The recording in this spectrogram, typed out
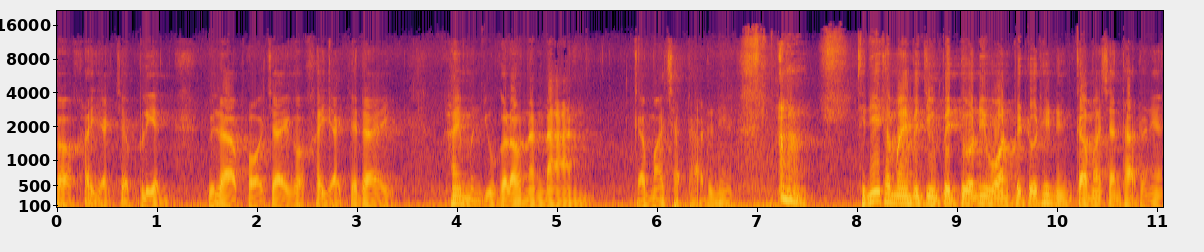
ก็ใครอยากจะเปลี่ยน เวลาพอใจก็ใครอยากจะได้ ให้มันอยู่กับเรานานๆกรรมฉันทะตัวนี้ ทีนี้ทำไมมันจึงเป็นตัวนิวรณ์เป็นตัวที่หนึ่งกรรมฉันทะตัวนี้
